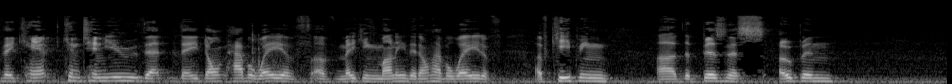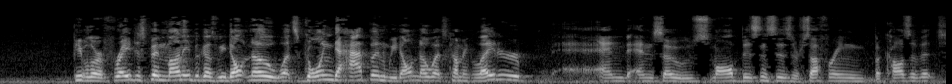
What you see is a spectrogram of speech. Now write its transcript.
they can't continue. That they don't have a way of, of making money. They don't have a way of of keeping uh, the business open. People are afraid to spend money because we don't know what's going to happen. We don't know what's coming later and and so small businesses are suffering because of it.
